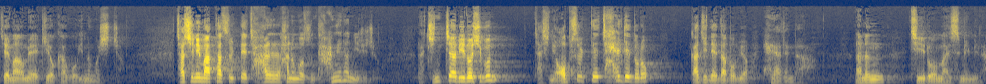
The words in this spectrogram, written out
제 마음에 기억하고 있는 것이죠. 자신이 맡았을 때 잘 하는 것은 당연한 일이죠. 진짜 리더십은 자신이 없을 때 잘 되도록까지 내다보며 해야 된다. 라는 지혜로운 말씀입니다.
